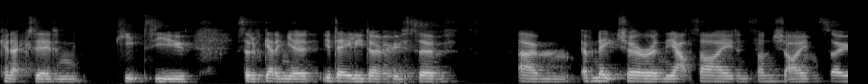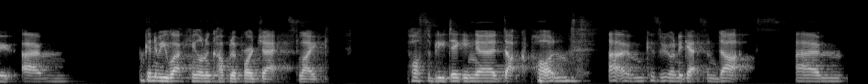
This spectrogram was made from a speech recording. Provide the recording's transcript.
connected and keeps you sort of getting your your daily dose of um, of nature and the outside and sunshine. So um, I'm going to be working on a couple of projects, like possibly digging a duck pond because um, we want to get some ducks. Um,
